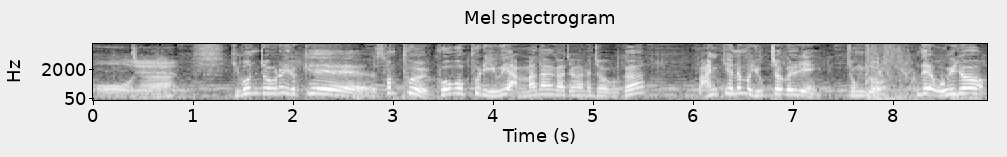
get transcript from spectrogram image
오 자, 예. 기본적으로 이렇게 선풀, 구호버풀 이후에 앞마당을 가져가는 저구가 많게는 뭐 육저글링 정도. 근데 오히려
